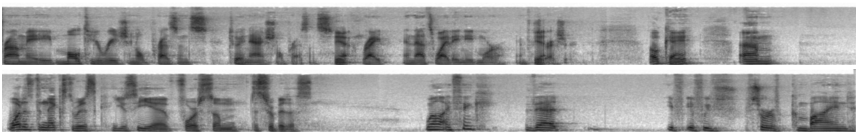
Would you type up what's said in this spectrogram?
from a multi-regional presence to a national presence. Yeah. Right. And that's why they need more infrastructure. Yeah. Okay. Um, what is the next risk you see uh, for some distributors? Well, I think that if, if we've sort of combined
